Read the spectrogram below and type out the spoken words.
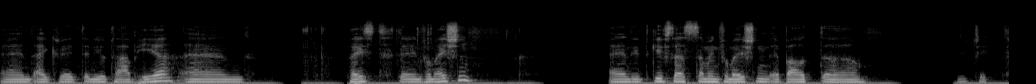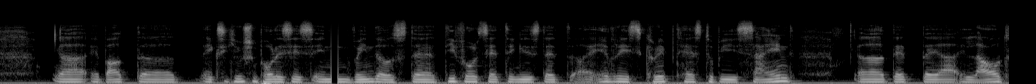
and I create a new tab here and paste the information and it gives us some information about uh, uh, about uh, execution policies in Windows. The default setting is that every script has to be signed uh, that they are allowed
